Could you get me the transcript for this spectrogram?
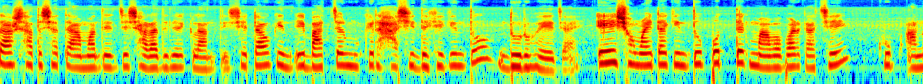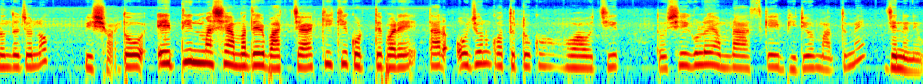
তার সাথে সাথে আমাদের যে সারাদিনের ক্লান্তি, সেটাও কিন্তু এই বাচ্চার মুখের হাসি দেখে কিন্তু দূর হয়ে যায়। এই সময়টা কিন্তু প্রত্যেক মা বাবার কাছেই খুব আনন্দজনক বিষয়। তো এই তিন মাসে আমাদের বাচ্চা কি কি করতে পারে, তার ওজন কতটুকু হওয়া উচিত, তো সেইগুলোই আমরা আজকে এই ভিডিওর মাধ্যমে জেনে নেব।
